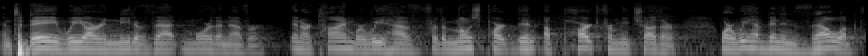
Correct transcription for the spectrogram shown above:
And today we are in need of that more than ever. In our time where we have, for the most part, been apart from each other, where we have been enveloped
